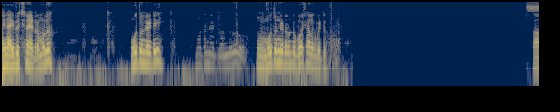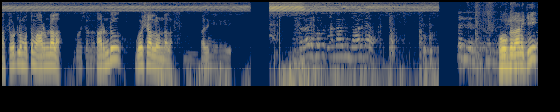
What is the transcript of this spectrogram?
నేను ఐదు వచ్చినాయి డ్రమ్ములు? మూతుండేటి? మూతన్నట్టు రెండు మూతుండేటి రెండు గోశాలకు పెట్టు. తోటలో మొత్తం ఆరు ఉండాల? ఆ రెండు గోశాలలో ఉండాల? అది. ఒకదానికి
